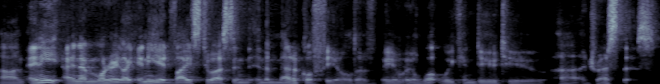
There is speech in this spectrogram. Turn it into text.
Um, any and I'm wondering, like, any advice to us in, in the medical field of you know, what we can do to uh, address this?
